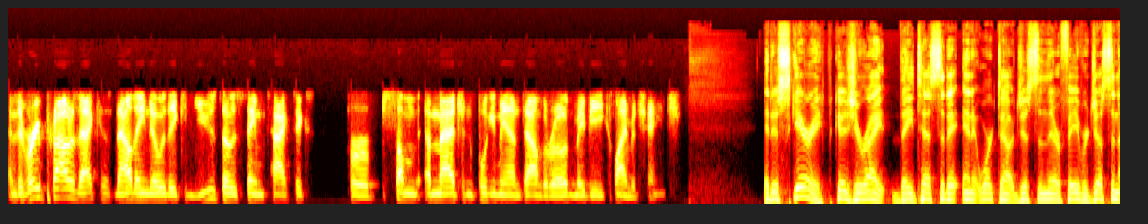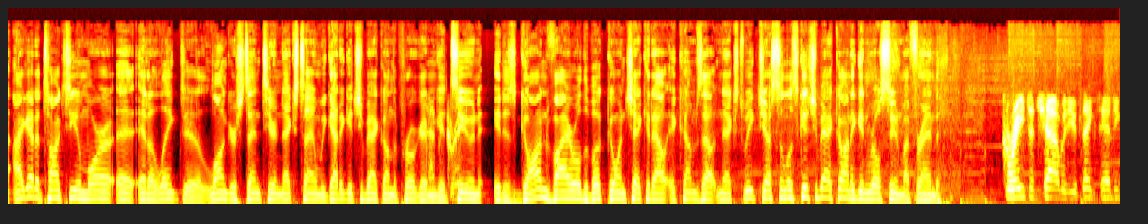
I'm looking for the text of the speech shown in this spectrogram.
and they're very proud of that because now they know they can use those same tactics for some imagined boogeyman down the road, maybe climate change. It is scary because you're right. They tested it and it worked out just in their favor. Justin, I got to talk to you more uh, at a length, a longer stint here next time. We got to get you back on the program That's and get great. tuned. It has gone viral. The book, go and check it out. It comes out next week. Justin, let's get you back on again real soon, my friend. Great to chat with you. Thanks, Andy.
